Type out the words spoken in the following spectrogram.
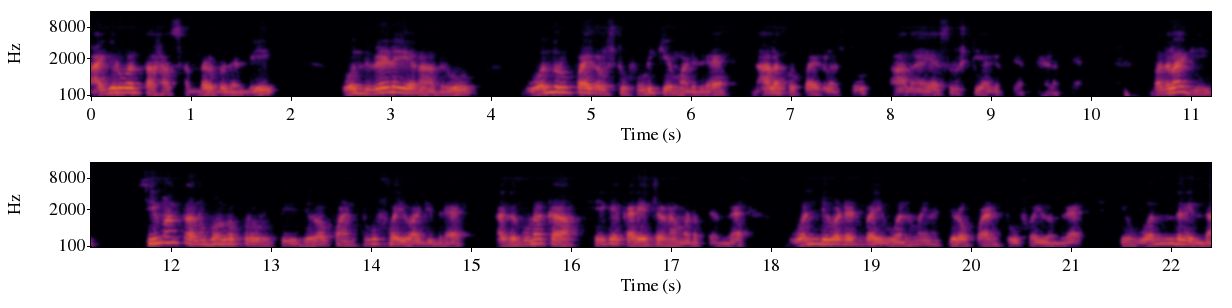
ಆಗಿರುವಂತಹ ಸಂದರ್ಭದಲ್ಲಿ ಒಂದು ವೇಳೆ ಏನಾದರೂ ಒಂದು ರೂಪಾಯಿಗಳಷ್ಟು ಹೂಡಿಕೆ ಮಾಡಿದ್ರೆ ನಾಲ್ಕು ರೂಪಾಯಿಗಳಷ್ಟು ಆದಾಯ ಸೃಷ್ಟಿಯಾಗುತ್ತೆ ಅಂತ ಹೇಳುತ್ತೆ. ಬದಲಾಗಿ ಸೀಮಾಂತ ಅನುಭೋಗ ಪ್ರವೃತ್ತಿ ಜೀರೋ ಪಾಯಿಂಟ್ ಟೂ ಫೈವ್ ಆಗಿದ್ರೆ, ಆಗ ಗುಣಕ ಹೇಗೆ ಕಾರ್ಯಾಚರಣೆ ಮಾಡುತ್ತೆ ಅಂದ್ರೆ one divided by one minus zero point two five ಅಂದ್ರೆ, ಈ ಒಂದರಿಂದ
